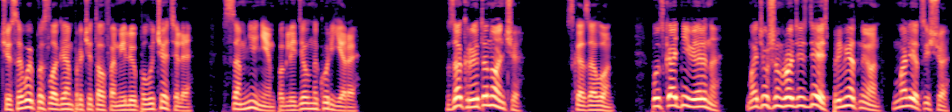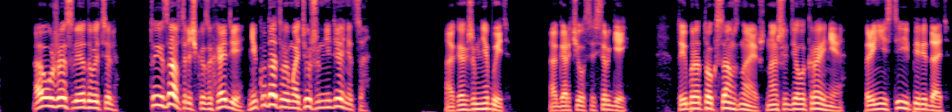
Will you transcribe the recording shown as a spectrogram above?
Часовой по слогам прочитал фамилию получателя, с сомнением поглядел на курьера. «Закрыто нонче», — сказал он. «Пускать не верено. Матюшин вроде здесь, приметный он, малец еще. А уже следователь. Ты завтрачка заходи, никуда твой Матюшин не денется. А как же мне быть? Огорчился Сергей. Ты, браток, сам знаешь, наше дело крайнее. Принести и передать.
